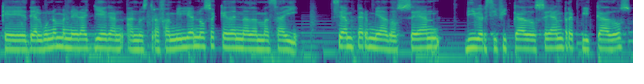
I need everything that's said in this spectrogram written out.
que, de alguna manera llegan a nuestra familia no se queden nada más ahí, sean permeados, sean diversificados, sean replicados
